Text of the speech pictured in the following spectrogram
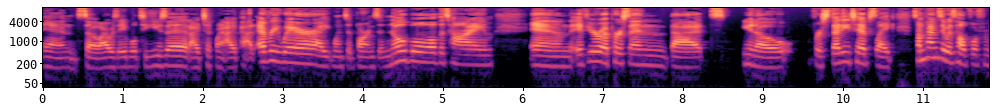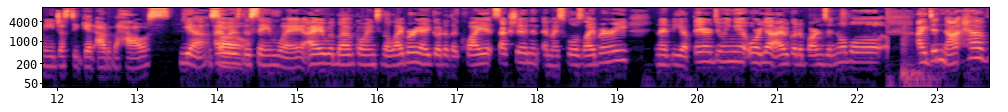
And so I was able to use it. I took my iPad everywhere. I went to Barnes and Noble all the time. And if you're a person that, you know, for study tips, like sometimes it was helpful for me just to get out of the house. Yeah, I was the same way. I would love going to the library. I'd go to the quiet section in, in my school's library and I'd be up there doing it. Or, yeah, I would go to Barnes and Noble. I did not have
